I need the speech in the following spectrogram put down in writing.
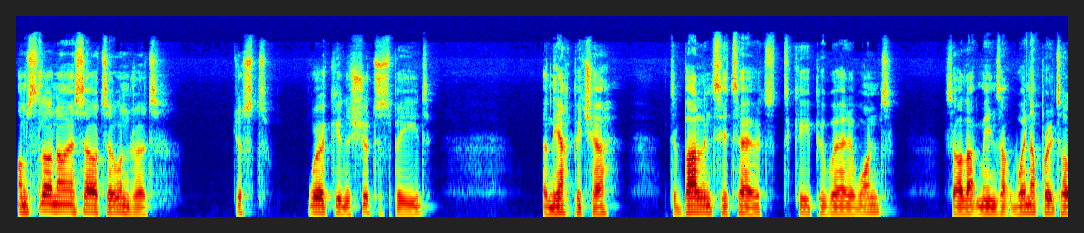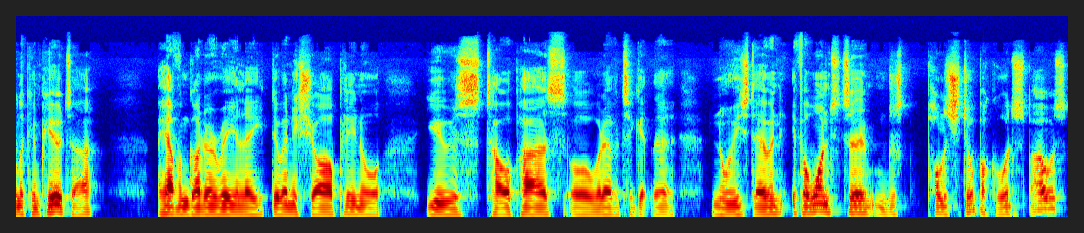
I'm still on ISO 200, just working the shutter speed and the aperture to balance it out to keep it where I want. So that means that when I put it on the computer, I haven't got to really do any sharpening or use topaz or whatever to get the noise down. If I wanted to mm, just polish it up, I could, I suppose.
